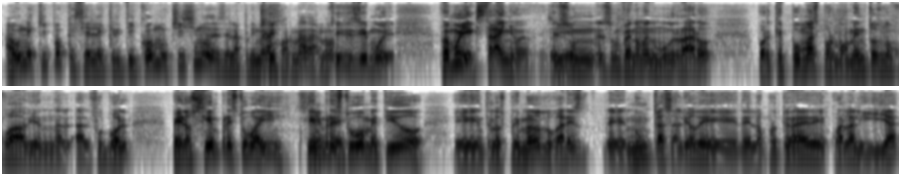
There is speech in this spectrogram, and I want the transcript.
a un equipo que se le criticó muchísimo desde la primera jornada, ¿no? Sí, sí, sí, muy, fue muy extraño. Es, un, es un fenómeno muy raro porque Pumas por momentos no jugaba bien al fútbol pero siempre estuvo ahí, siempre, estuvo metido eh, entre los primeros lugares, eh, nunca salió de, la oportunidad de jugar la liguilla.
